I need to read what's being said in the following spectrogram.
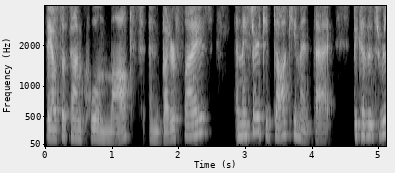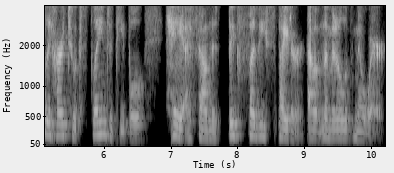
They also found cool moths and butterflies, and they started to document that because it's really hard to explain to people, hey, I found this big fuzzy spider out in the middle of nowhere.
